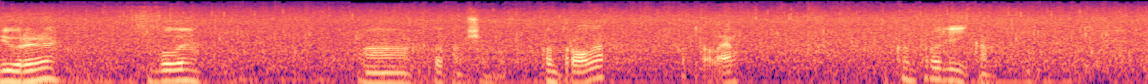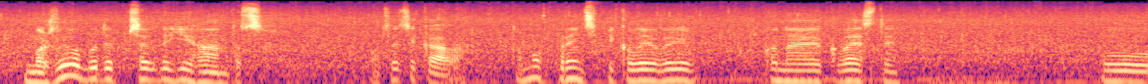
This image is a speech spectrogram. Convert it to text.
бюрери були. А, хто там ще був? Контролер. Контролер. Контролійка. Можливо, буде псевдогігантус. Оце цікаво. Тому, в принципі, коли я виконаю квести у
